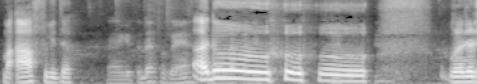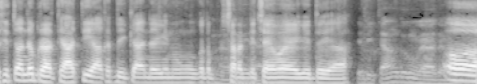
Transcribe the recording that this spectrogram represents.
maaf gitu. nah gitu dah pokoknya Aduh. Mulai dari situ Anda berhati-hati ya ketika Anda ingin mengungkapkan pacaran ke cewek gitu ya. jadi canggung lah tuh Oh.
